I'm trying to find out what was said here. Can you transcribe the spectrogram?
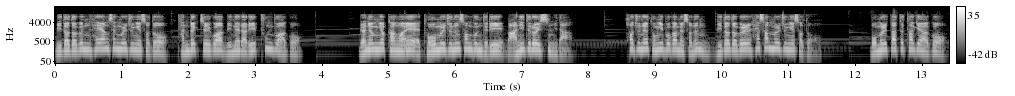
미더덕은 해양 생물 중에서도 단백질과 미네랄이 풍부하고 면역력 강화에 도움을 주는 성분들이 많이 들어 있습니다. 허준의 동의보감에서는 미더덕을 해산물 중에서도 몸을 따뜻하게 하고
